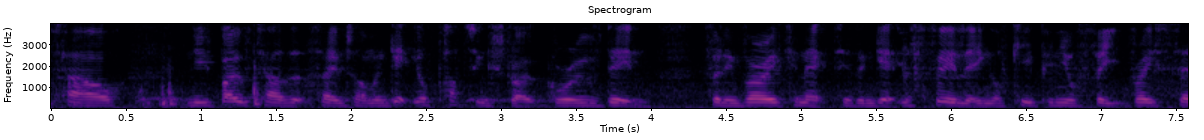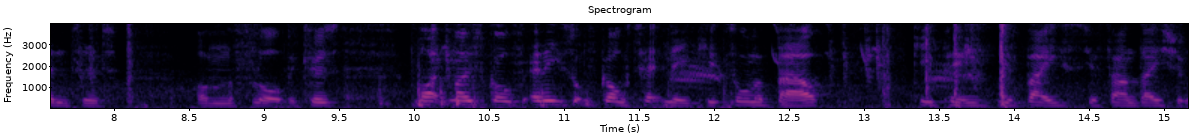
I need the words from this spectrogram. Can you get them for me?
towel and use both towels at the same time and get your putting stroke grooved in, feeling very connected and getting the feeling of keeping your feet very centered on the floor because like most golf, any sort of golf technique, it's all about keeping your base, your foundation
